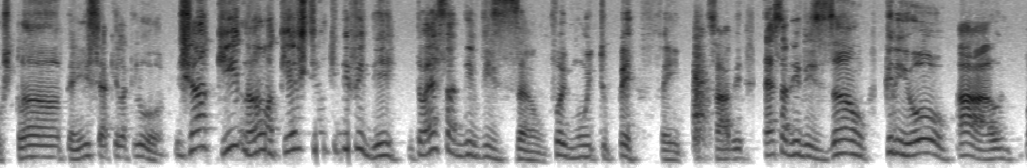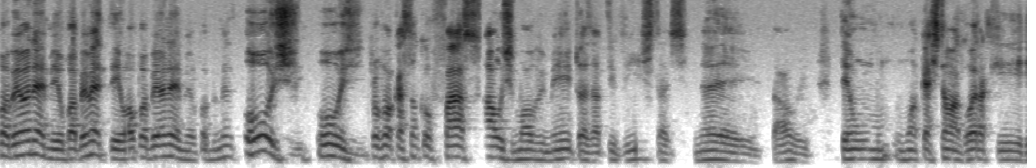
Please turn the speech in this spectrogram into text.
os clãs, tem isso e aquilo, aquilo outro. Já aqui não, aqui eles tinham que dividir. Então essa divisão foi muito perfeita, sabe? Essa divisão criou, ah, o problema não é meu, o problema é teu, o problema não é meu. O problema é... Hoje, hoje, provocação que eu faço aos movimentos, aos ativistas, né, e tal. E tem um, uma questão agora que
